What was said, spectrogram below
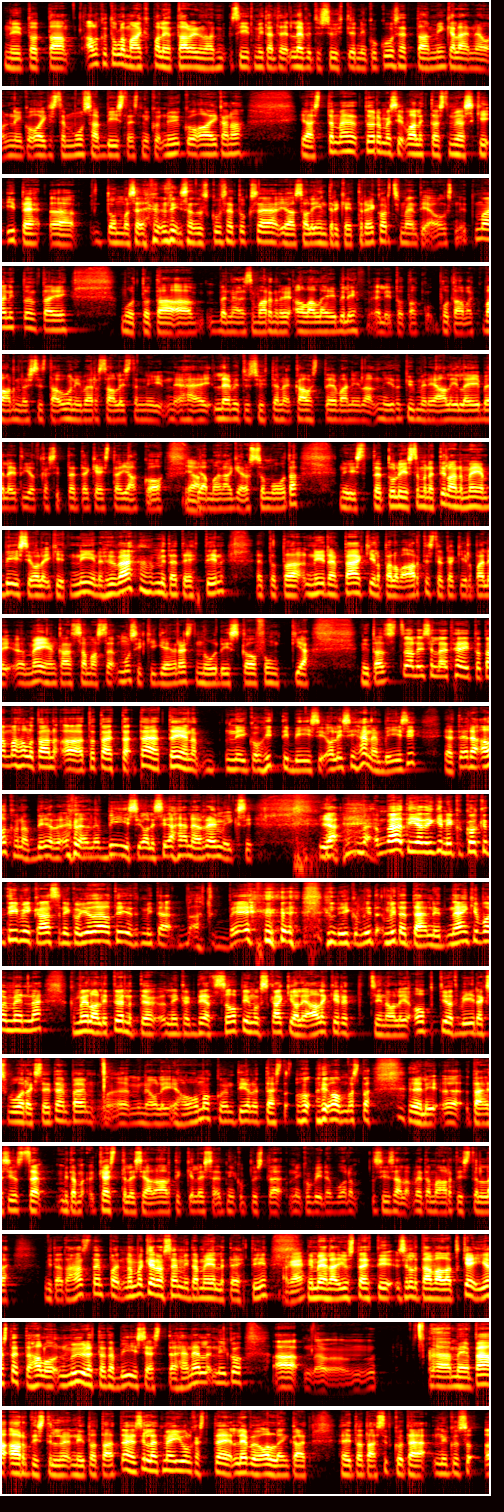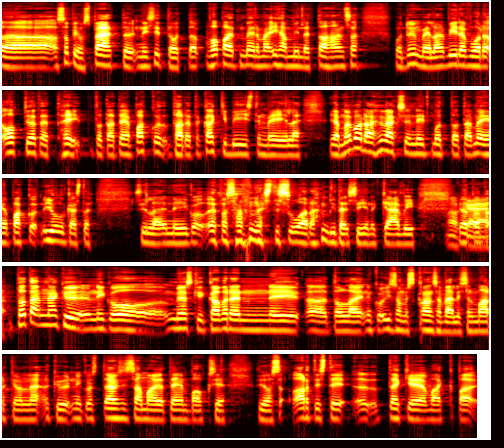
niin tota, alkoi tulemaan aika paljon tarinoita siitä, mitä te levytysyhtiö niin kusettaa, minkälainen on niin oikeasti musa-business niin nykyaikana. Ja sitten mä törmäsin valitettavasti myöskin itse äh, tuommoiseen niin sanotusti kusetukseen, ja se oli Intricate Records, mä en tiedä onko nyt mainittu tai ei, mutta tota, venäläisen Warnerin alaleibeli, eli tota, kun puhutaan vaikka Warnersista Universalista, niin nehän ei levytysyhtiönä kauheasti tee, vaan niillä, niitä kymmeniä alileibeleitä, jotka sitten tekee sitä jakoa Joo. ja managerissa muuta. Niin sitten tuli sellainen tilanne, meidän biisi olikin niin hyvä, mitä tehtiin, että tota, niiden pääkilpaileva artisti, joka kilpaili meidän kanssa samassa musiikkigenressä, nu disco, funkia, Niin taas se oli silleen, että hei, tota, mä halutaan, uh, tota, että tämä teidän niinku, hittibiisi olisi hänen biisi, ja teidän alkuperäinen biisi olisi hänen remiksi. Ja mä, mä tietenkin niinku, koko tiimin kanssa niinku, juteltiin, että mitä, B, niinku, mitä, mitä tämä nyt näinkin voi mennä, kun meillä oli työnnetty niinku, tiedät, sopimus, kaikki oli allekirjoitettu, siinä oli optiot viideksi vuodeksi eteenpäin, minä olin ihan homo, kun en tiennyt tästä hommasta, eli tämä siis just se, mitä mä käsittelin siellä artikkelissa, että niinku pystytään niinku viiden vuoden sisällä vetämään artistille mitä tahansa tempoja. No mä kerron sen, mitä meille tehtiin. Okay. Niin meillä just tehtiin sillä tavalla, että okei, jos te ette halua myydä tätä biisiä sitten hänelle niinku, äh, meidän pääartistille, niin tota, tehdään sillä, että me ei julkaista teidän levy ollenkaan, että hei tota, sit kun tämä niinku, so, sopimus päättyy, niin sitten voitte vapaat menemään ihan minne tahansa, mutta nyt meillä on viiden vuoden optiot, että hei, tota, teidän pakko tarjota kaikki biisti meille, ja me voidaan hyväksyä niitä, mutta tota, meidän pakko julkaista sillä niinku epäsanoisesti suoraan, miten siinä kävi. Okay. Ja tota, tota näkyy niinku, myöskin kavereiden niin, uh, niinku, isommissa kansainvälisillä markkinoilla näkyy niinku, täysin samoja tempauksia, jos artisti uh, tekee vaikkapa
